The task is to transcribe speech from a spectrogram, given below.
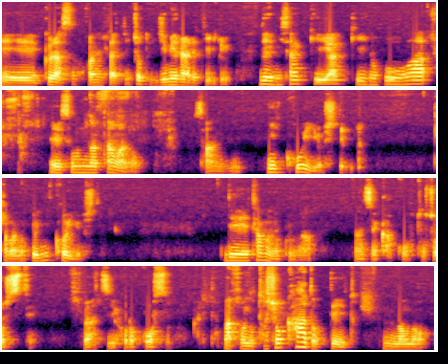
えークラスの他の人たちにちょっといじめられている。で、三崎明の方は、えーそんな玉野さんに恋をしている。玉野くんに恋をしている。で、玉野くんはなぜかこう図書室で分厚いホロコースを借りた。まあこの図書カードっていうのも、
